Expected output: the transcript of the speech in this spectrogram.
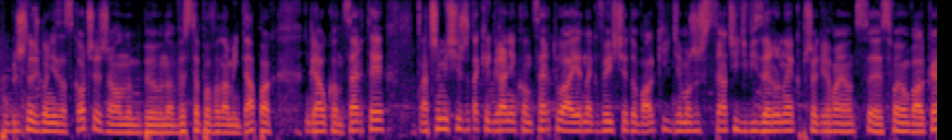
publiczność go nie zaskoczy, że on był na, występował na meetupach, grał koncerty. A czy myślisz, że takie granie koncertu, a jednak wyjście do walki, gdzie możesz stracić wizerunek przegrywając swoją walkę,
